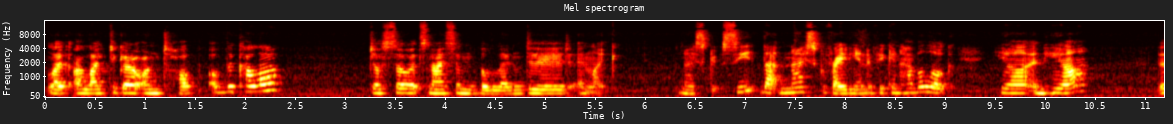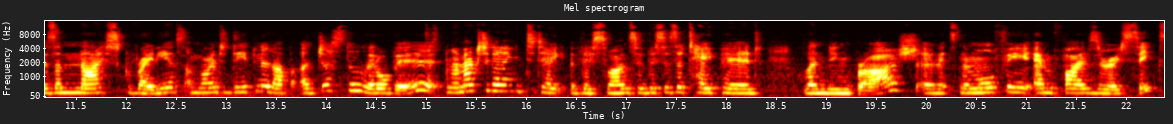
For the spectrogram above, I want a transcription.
Like I like to go on top of the color just so it's nice and blended and like nice see that nice gradient if you can have a look here and here. There's a nice gradient i'm going to deepen it up just a little bit. And i'm actually going to take this one. So this is a tapered blending brush and it's the morphe m506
